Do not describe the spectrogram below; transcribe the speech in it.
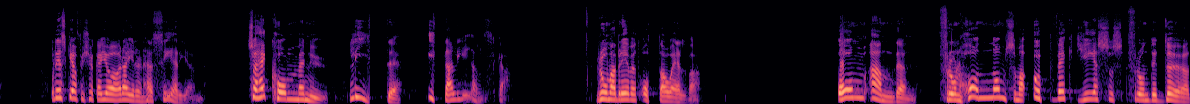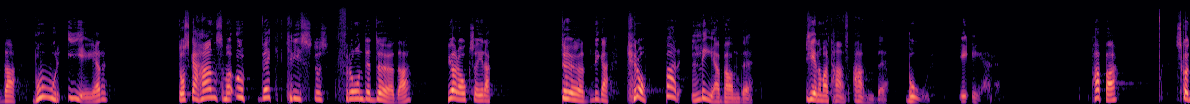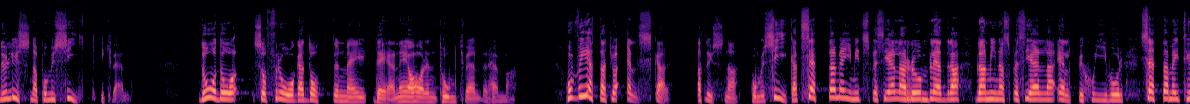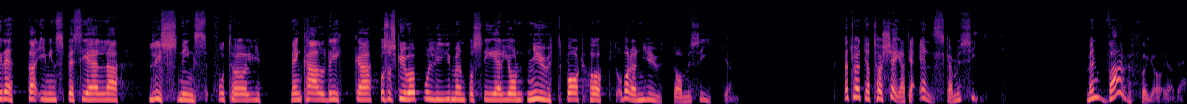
Och det ska jag försöka göra i den här serien. Så här kommer nu lite italienska. Romarbrevet 8 och 11. Om anden från honom som har uppväckt Jesus från de döda bor i er. Då ska han som har uppväckt Kristus från de döda göra också era dödliga kroppar levande genom att hans ande bor i er. Pappa, ska du lyssna på musik ikväll? Då och då så frågar dottern mig det när jag har en tom kväll där hemma. Hon vet att jag älskar att lyssna på musik, att sätta mig i mitt speciella rum, bläddra bland mina speciella LP-skivor, sätta mig till rätta i min speciella lyssningsfåtölj med en kall dricka och så skruva upp volymen på stereon njutbart högt och bara njuta av musiken. Jag tror att jag törs säga att jag älskar musik. Men varför gör jag det?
